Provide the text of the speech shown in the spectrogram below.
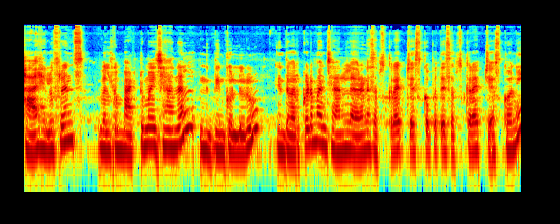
Hi hello friends welcome back to my channel Nithin Kolluru ఇంతవరకు కూడా మన ఛానల్ ఎవరైనా సబ్స్క్రైబ్ చేసుకోకపోతే సబ్స్క్రైబ్ చేసుకొని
